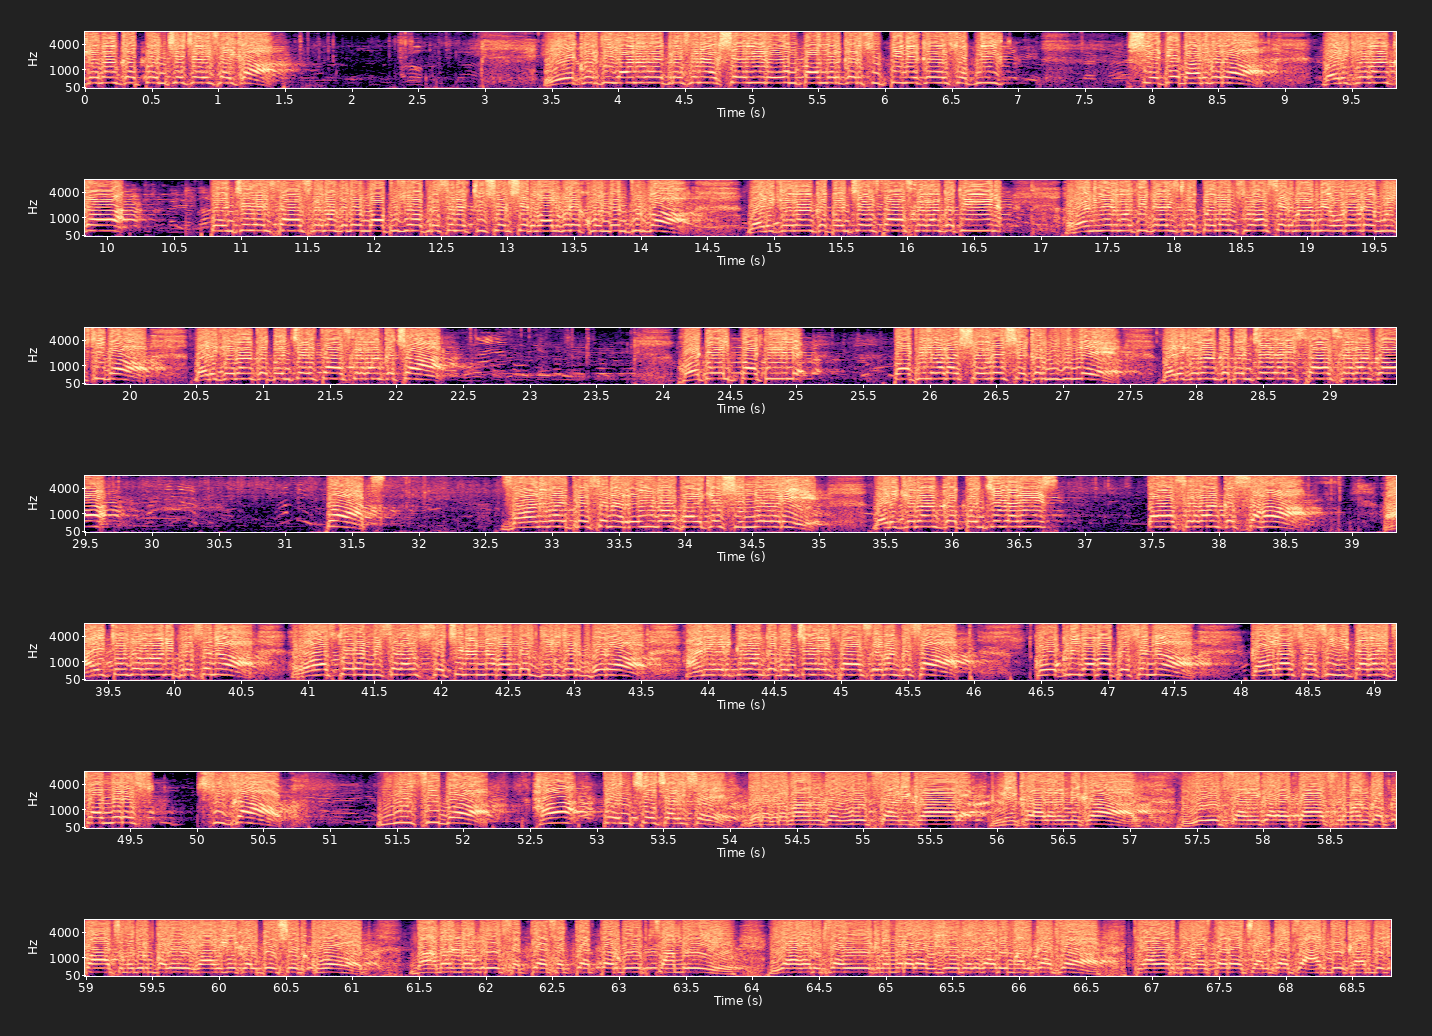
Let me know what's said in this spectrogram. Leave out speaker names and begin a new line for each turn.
क्रमांक पंचेचाळीस आहे का? एक वरती जाणव आहे प्रसन्न अक्षयवीर ओम पालरकर सुट्टी मेकर स्वप्नील शेटे भाडगर गाडी क्रमांक पंचेचाळीस क्रमांक दोन, बापूजी, प्रसन्न किशोर शेठ, वालगुडे खोंडनपूर्व गाडी क्रमांक पंचेचाळीस तास क्रमांक तीन, रणवीर मोती बँसला पहिला सुहास शेठ, मारणे, उरवडे मुळशीबा गाडी क्रमांक पंचेचाळीस तास क्रमांक चार. हॉटेल पाटील, पाटीलवाडा, शौर्य शेखर मुजुमले. गाडी क्रमांक पंचेचाळीस तास क्रमांक पाच. जाणवाय प्रसन्न रविभाऊ फाळके शिल्लेवारी गाडी क्रमांक पंचेचाळीस. तास क्रमांक सहा. आई तुळजाभवानी प्रसन्न. राजतोरण मिसळाव सचिन अण्णा बांधल दीडगर भोर. आणि गाडी क्रमांक पंचेचाळीस तास क्रमांक सात. कोकणी बाबा प्रसन्न. कैलासवासी विटाबाई चांदेरे सु- सुसगाव हा पंचेचाळीस आहे. घर क्रमांक वीसचा निकाल निकाल आणि निकाल. वीसचा निकाल आहे तास क्रमांक पाच मधून पडेल गाडगी कल्पेश खोत बामण डोंगरी सत्या सत्याहत्तर गोप चांबळे या गाडीचा एक नंबरला विजय बैलगाडी मालकाचा. त्यावरती बसणाऱ्या चालकाचा हार्दिक हार्दिक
